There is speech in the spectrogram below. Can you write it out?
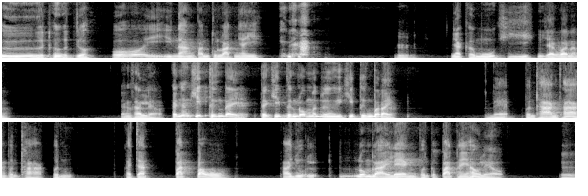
อืดหืดอยู่ โอ้ยอีนางพันธุลัดไงเออยักษ์หมูขี่ยักษ์ว่านั่นจังท่านแล้วก็ยังคิดถึงได้แต่คิดถึงลมมันยังคิดถึงบ่ได้และเพิ่นทางทางเพิ่นถากเพิ่นขจัดปัดเป่าพายุลมหลายแรงเพิ่นก็ปัดให้เฮาแล้ว เออ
